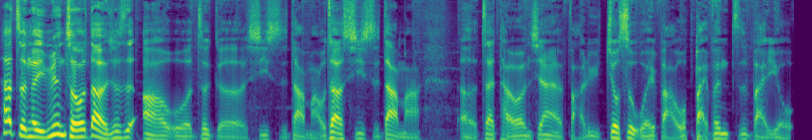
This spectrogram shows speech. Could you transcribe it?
他整个影片从头到尾就是啊，我这个吸食大麻，我知道吸食大麻，呃，在台湾现在的法律就是违法，我百分之百有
